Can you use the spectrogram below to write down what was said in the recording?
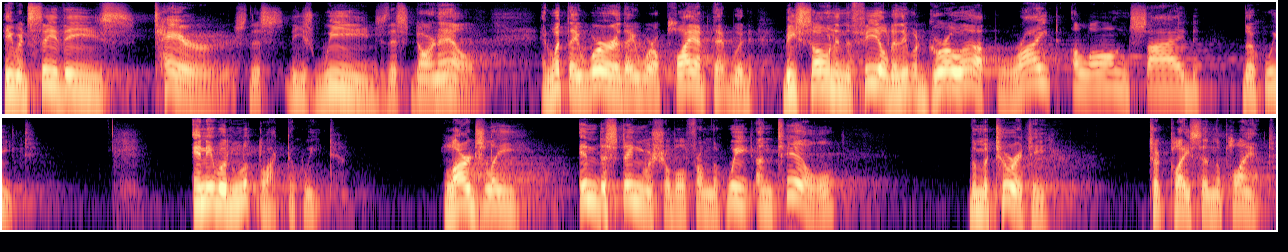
He would see these tares, this, these weeds, this darnel, and what they were, they were a plant that would be sown in the field and it would grow up right alongside the wheat. And it would look like the wheat, largely indistinguishable from the wheat until the maturity took place in the plant.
